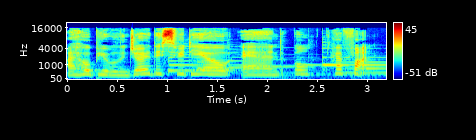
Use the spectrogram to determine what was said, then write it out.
I hope you will enjoy this video and well, have fun!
